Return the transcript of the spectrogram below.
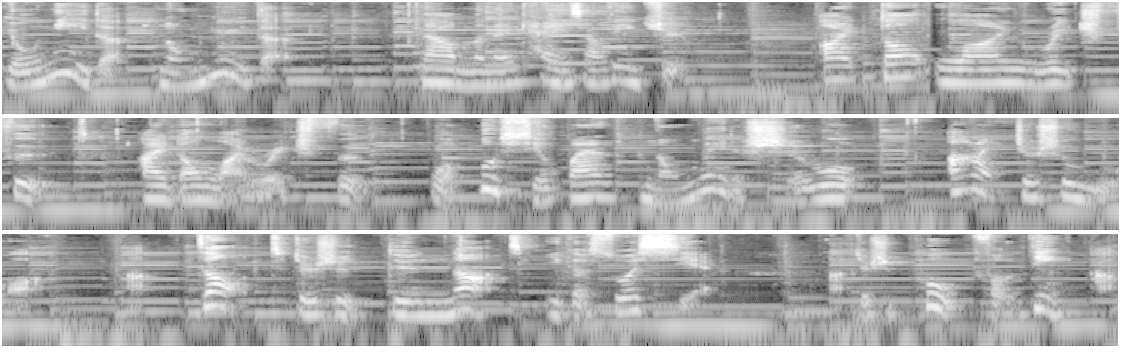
油腻的、浓郁的。那我们来看一下例句：I don't like rich food. I don't like rich food. 我不喜欢浓味的食物，I 就是我。啊，don't 就是 do not 一个缩写。啊，就是不否定。啊，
